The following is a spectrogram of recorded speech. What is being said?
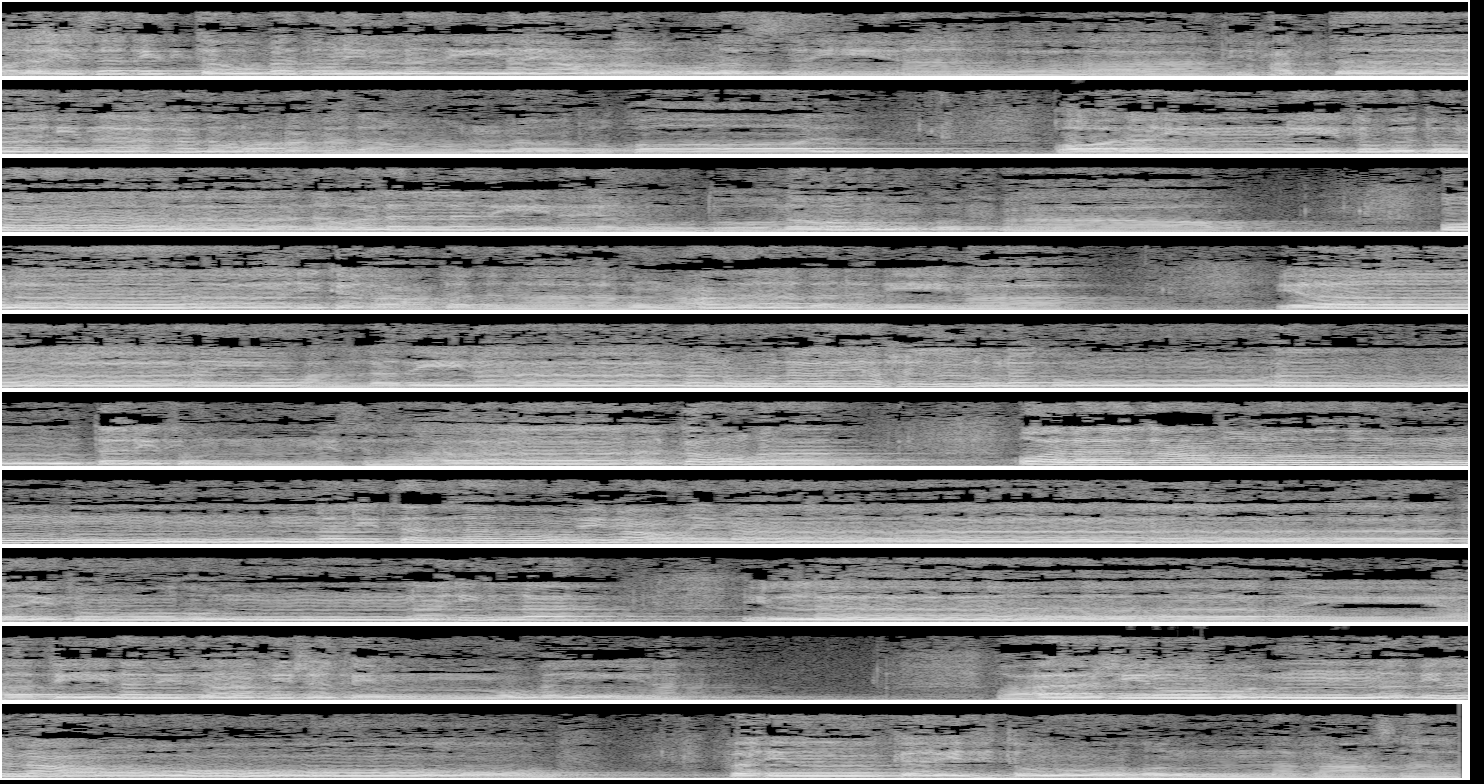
وليست التوبة للذين يعملون السيئات حتى إذا حضر أحدهم الموت قال قال إني تبت الآن ولا الذين يموتون وهم كفار أولئك أعتدنا لهم عذابا أليما يا أيها الذين آمنوا لا يحل لكم أن ترثوا النساء كرها ولا تعضلوهن لتذهبوا ببعض ما آتيتموهن إلا إلا أن يأتين بفاحشة بينة وعاشروهن بالمعروف فإن كرهتموهن فعسى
